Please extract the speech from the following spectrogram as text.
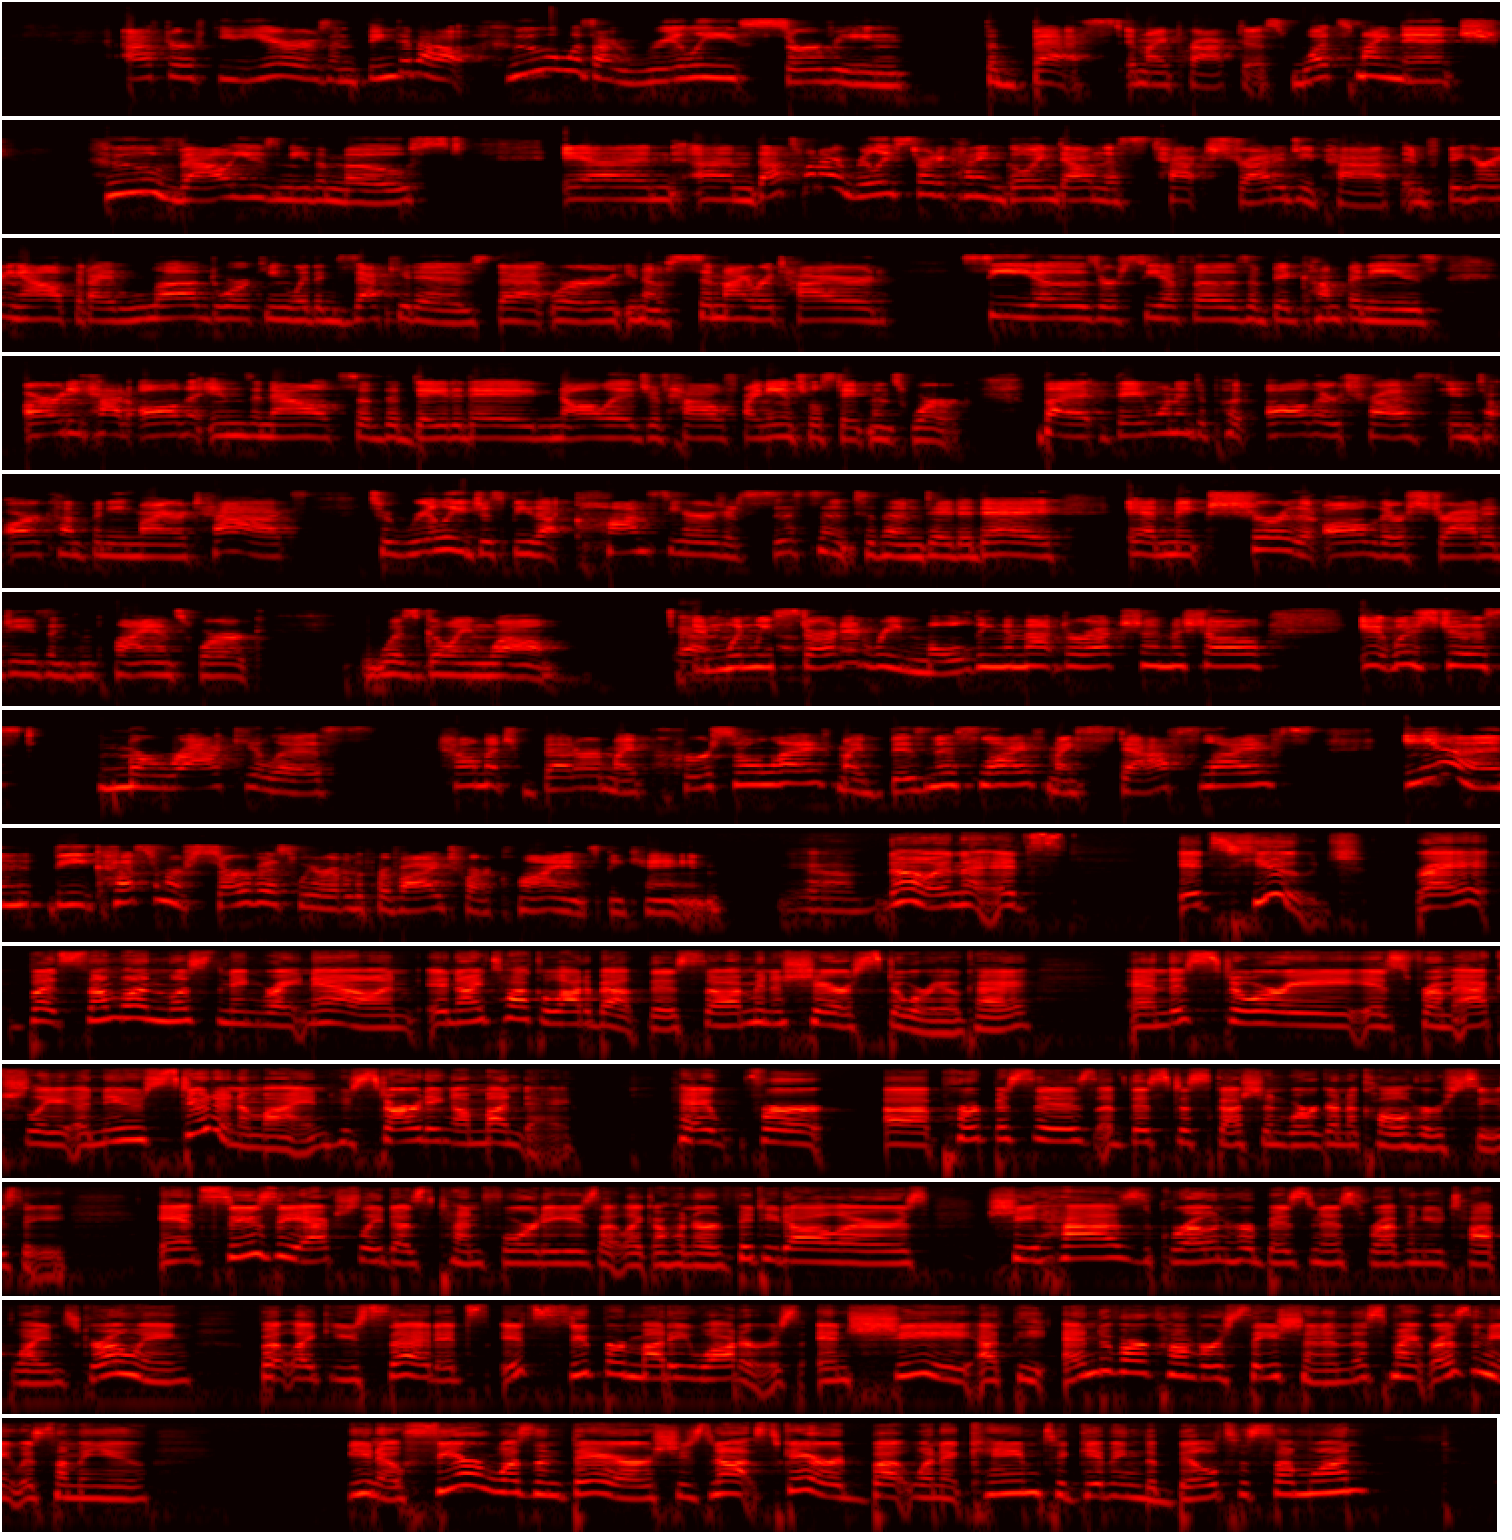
after a few years and think about who was I really serving the best in my practice? What's my niche? Who values me the most? And um, that's when I really started kind of going down this tax strategy path and figuring out that I loved working with executives that were, you know, semi retired CEOs or CFOs of big companies, already had all the ins and outs of the day to day knowledge of how financial statements work. But they wanted to put all their trust into our company, Meyer Tax, to really just be that concierge assistant to them day to day and make sure that all their strategies and compliance work was going well. Yeah. And when we started remolding in that direction, Michelle, it was just miraculous how much better my personal life, my business life, my staff's lives, and the customer service we were able to provide to our clients became. Yeah. No, and it's it's huge, right? But someone listening right now and and I talk a lot about this, so I'm going to share a story, okay? And this story is from actually a new student of mine who's starting on Monday. Okay, for uh, purposes of this discussion, we're going to call her Susie. And Susie actually does 1040s at like $150. She has grown her business, revenue top lines growing, but like you said, it's it's super muddy waters. And she at the end of our conversation, and this might resonate with some of you, you know, fear wasn't there. She's not scared. But when it came to giving the bill to someone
